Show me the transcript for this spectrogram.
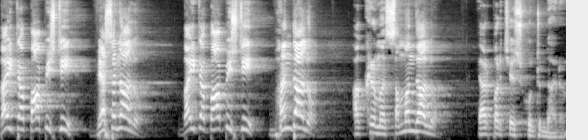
బయట పాపిష్టి వ్యసనాలు బయట పాపిష్టి బంధాలు అక్రమ సంబంధాలు ఏర్పాటు చేసుకుంటున్నారు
